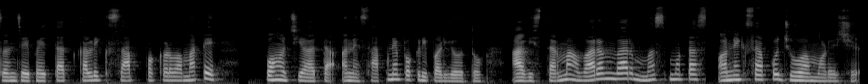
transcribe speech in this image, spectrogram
સંજયભાઈ તાત્કાલિક સાપ પકડવા માટે પહોંચ્યા હતા અને સાપને પકડી પાડ્યો હતો. આ વિસ્તારમાં વારંવાર મસમોટા અનેક સાપો જોવા મળે છે.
